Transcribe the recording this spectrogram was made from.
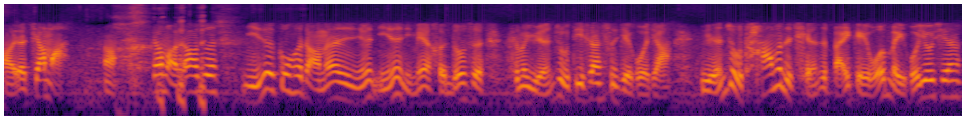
啊，要加码，啊，加码。然后说你这共和党呢，你你那里面很多是什么援助第三世界国家，援助他们的钱是白给我，美国优先，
